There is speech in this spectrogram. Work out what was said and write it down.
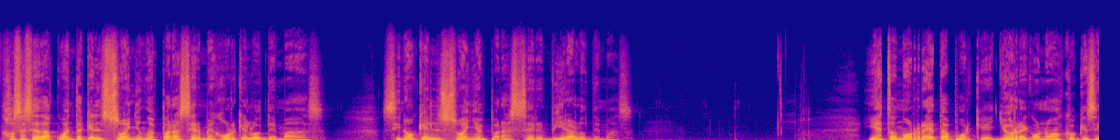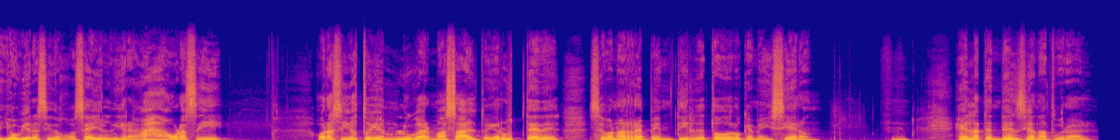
José se da cuenta que el sueño no es para ser mejor que los demás, sino que el sueño es para servir a los demás. Y esto nos reta porque yo reconozco que si yo hubiera sido José, yo le dijera, ah, ahora sí, ahora sí yo estoy en un lugar más alto y ahora ustedes se van a arrepentir de todo lo que me hicieron. Es la tendencia natural.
